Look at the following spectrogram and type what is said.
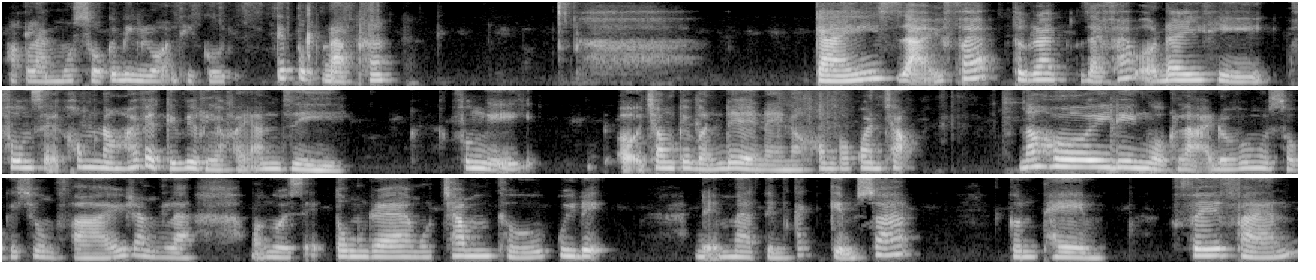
hoặc là một số cái bình luận thì cứ tiếp tục đặt ha. Cái giải pháp, thực ra giải pháp ở đây thì phương sẽ không nói về cái việc là phải ăn gì. Phương nghĩ ở trong cái vấn đề này nó không có quan trọng. Nó hơi đi ngược lại đối với một số cái trường phái rằng là mọi người sẽ tung ra 100 thứ quy định để mà tìm cách kiểm soát cơn thèm, phê phán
